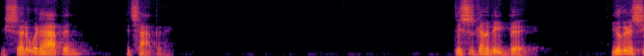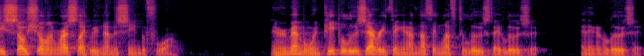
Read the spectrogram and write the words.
We said it would happen. It's happening. This is going to be big. You're going to see social unrest like we've never seen before. And remember, when people lose everything and have nothing left to lose, they lose it. And they're going to lose it.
